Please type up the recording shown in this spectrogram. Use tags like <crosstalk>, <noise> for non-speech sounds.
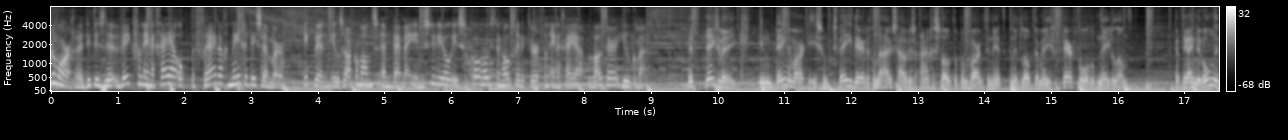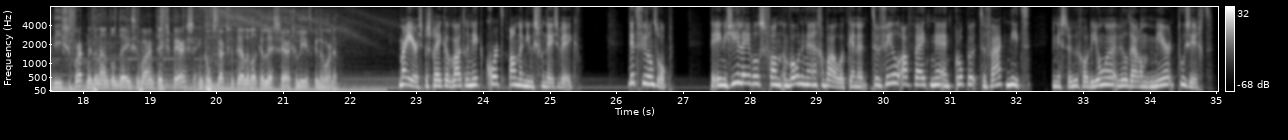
Goedemorgen, dit is de Week van Energia op vrijdag 9 december. Ik ben Ilse Akkermans en bij mij in de studio is co-host en hoofdredacteur van Energia Wouter Hielkema. Met deze week. In Denemarken is zo'n twee derde van de huishoudens aangesloten op een warmtenet en het loopt daarmee ver voor op Nederland. Katrijn de Ronde die sprak met een aantal Deense warmte-experts en komt straks vertellen welke lessen er geleerd kunnen worden. Maar eerst bespreken Wouter en ik kort ander nieuws van deze week. Dit viel ons op. De energielabels van woningen en gebouwen kennen te veel afwijkingen en kloppen te vaak niet. Minister Hugo de Jonge wil daarom meer toezicht.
